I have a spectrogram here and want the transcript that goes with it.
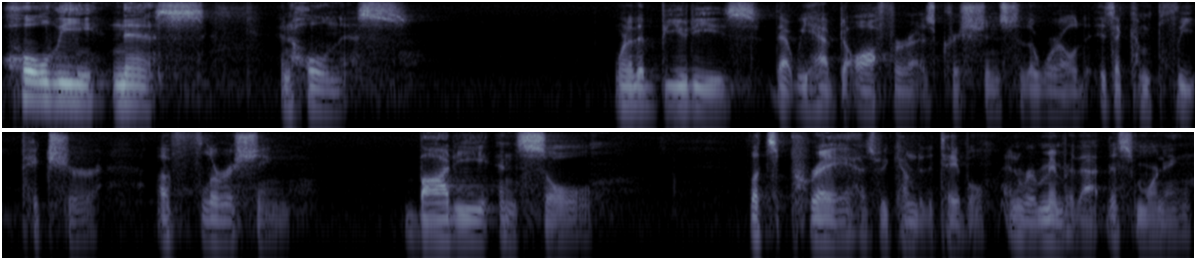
holiness, and wholeness. one of the beauties that we have to offer as Christians to the world is a complete picture of flourishing, body and soul. Let's pray as we come to the table and remember that this morning.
